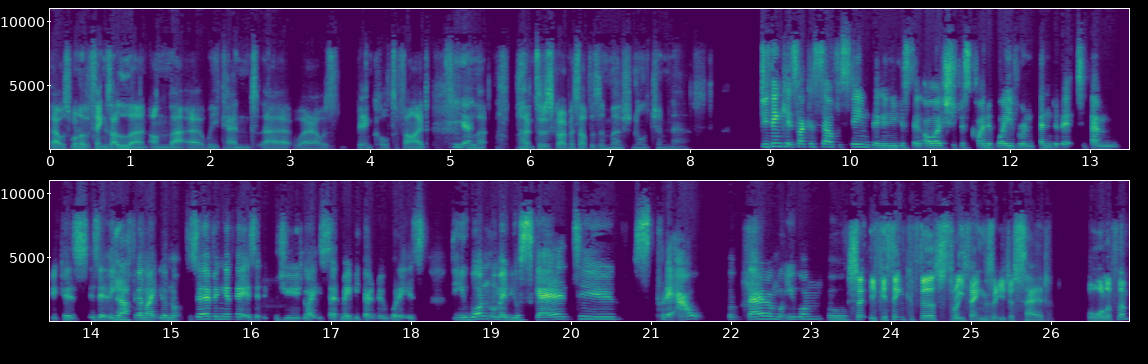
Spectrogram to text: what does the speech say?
That was one of the things I learned on that uh, weekend uh, where I was being cultified. yeah. Le- learned to describe myself as emotional gymnast. Do you think it's like a self-esteem thing, and you just think, oh, I should just kind of waver and bend a bit to them because is it that Yeah. you feel like you're not deserving of it? Is it because you, like you said, maybe don't know what it is that you want, or maybe you're scared to put it out there and what you want? Or So if you think of those three things that you just said, all of them,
